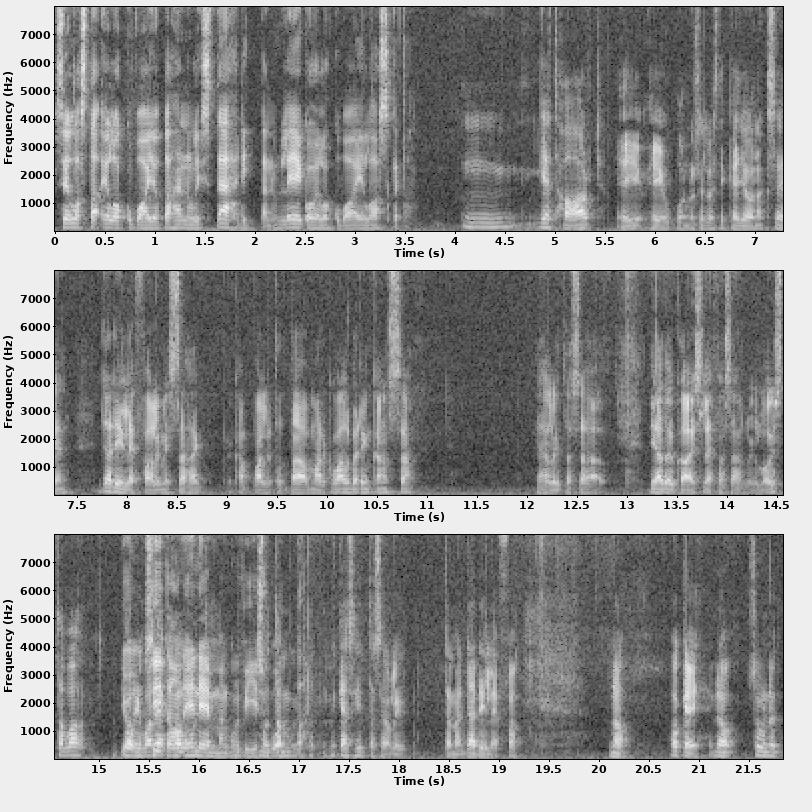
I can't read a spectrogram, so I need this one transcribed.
Sellaista elokuvaa, jota hän olisi tähdittänyt. Lego-elokuvaa ei lasketa. Mm, Get Hard ei, ei uponnut selvästikään Joonakseen. Daddy-leffa oli, missä hän kamppaili tota Mark Wahlbergin kanssa. Ja hän oli tässä The Other Guys-leffassa, hän oli loistava. Joo, mutta siitä on enemmän kuin viisi mutta, vuotta. Mutta mikä siitä se oli, tämä Daddy-leffa? No, okei. Okay. No, sun nyt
